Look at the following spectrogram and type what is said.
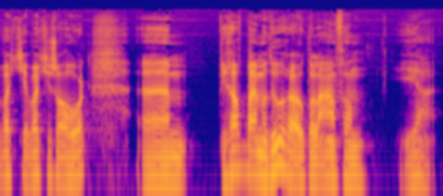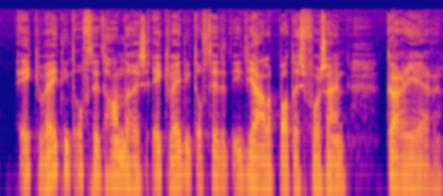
wat, je, wat je zo hoort. Ehm, die gaf bij Maduro ook wel aan van... Ja, ik weet niet of dit handig is. Ik weet niet of dit het ideale pad is voor zijn carrière.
